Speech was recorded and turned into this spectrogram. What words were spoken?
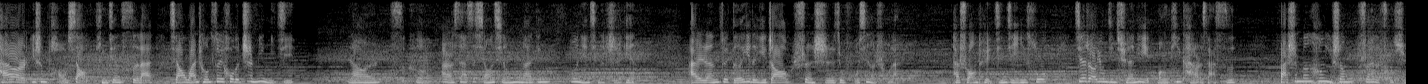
凯尔一声咆哮，挺剑刺来，想要完成最后的致命一击。然而此刻，阿尔萨斯想起了穆拉丁多年前的指点，矮人最得意的一招瞬时就浮现了出来。他双腿紧紧一缩，接着用尽全力猛踢凯尔萨斯。法师闷哼一声，摔了出去，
